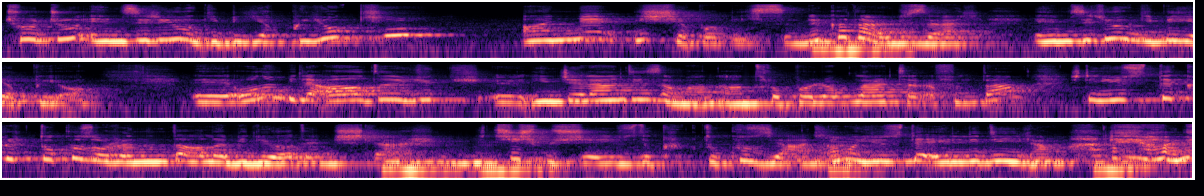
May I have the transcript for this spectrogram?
çocuğu emziriyor gibi yapıyor ki anne iş yapabilsin. Ne kadar güzel. Emziriyor gibi yapıyor. Ee, onun bile aldığı yük e, incelendiği zaman antropologlar tarafından işte yüzde 49 oranında alabiliyor demişler. Müthiş bir şey yüzde 49 yani ama yüzde 50 değil ha. yani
